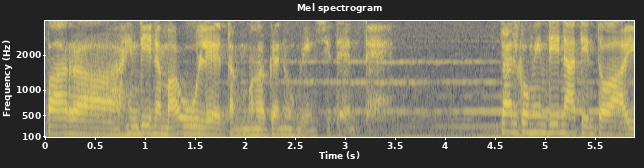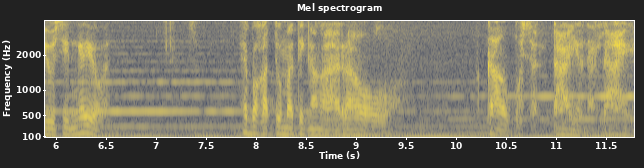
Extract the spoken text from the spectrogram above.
Para hindi na maulit ang mga ganong insidente. Dahil kung hindi natin to aayusin ngayon, eh baka dumating ang araw, magkaubusan tayo ng lahi.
